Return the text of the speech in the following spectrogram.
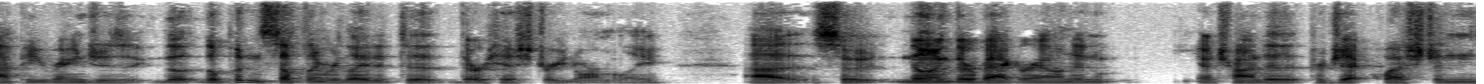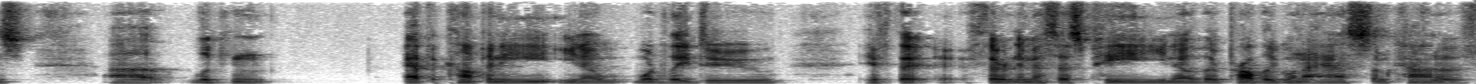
IP ranges. They'll, they'll put in something related to their history normally. Uh, so knowing their background and you know, trying to project questions, uh, looking at the company, you know, what do they do? If they if they're an MSSP, you know, they're probably going to ask some kind of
